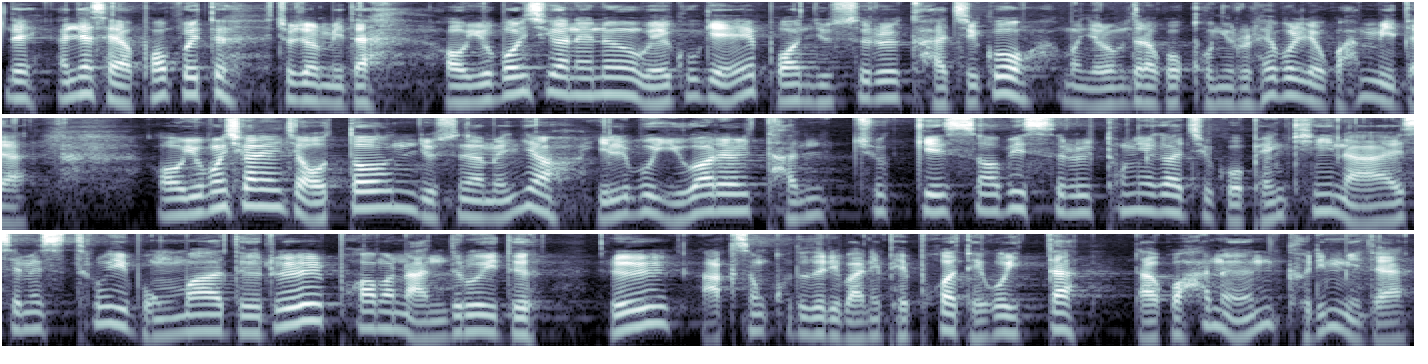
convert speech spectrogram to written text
네 안녕하세요. 보안포인트 조조입니다. 어, 이번 시간에는 외국의 보안 뉴스를 가지고 한번 여러분들하고 공유를 해보려고 합니다. 어, 이번 시간에 이제 어떤 뉴스냐면요. 일부 URL 단축키 서비스를 통해 가지고 뱅킹이나 SMS 트로이 목마들을 포함한 안드로이드를 악성 코드들이 많이 배포가 되고 있다 라고 하는 글입니다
